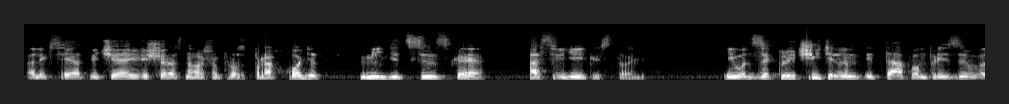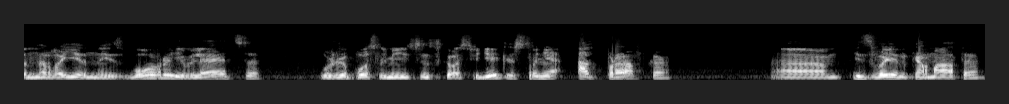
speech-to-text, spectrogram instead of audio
Алексей, отвечаю еще раз на ваш вопрос, проходят медицинское освидетельствование. И вот заключительным этапом призыва на военные сборы является уже после медицинского свидетельствования отправка э, из военкомата,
